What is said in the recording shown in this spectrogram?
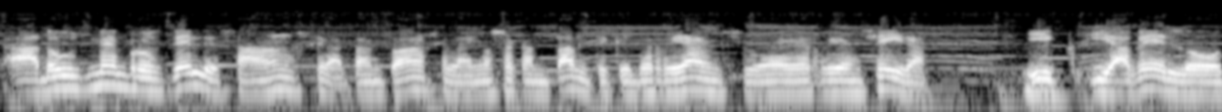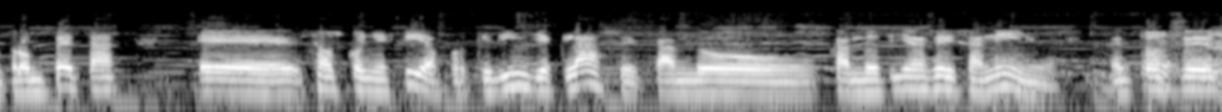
a dous membros deles, a Ángela, tanto a Ángela, a nosa cantante, que é de Rianxo, é rianxeira, e, e a o trompeta, eh, xa os coñecía porque dinlle clase cando cando tiñan seis aniños. Entonces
